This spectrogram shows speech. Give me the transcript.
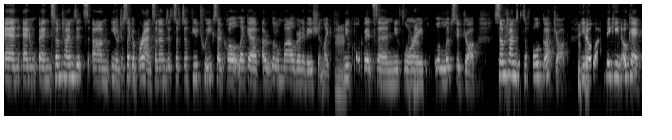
and and and sometimes it's um you know just like a brand sometimes it's just a few tweaks i'd call it like a, a little mild renovation like mm. new carpets and new mm-hmm. flooring mm-hmm. little lipstick job sometimes it's a full gut job you know i'm thinking okay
